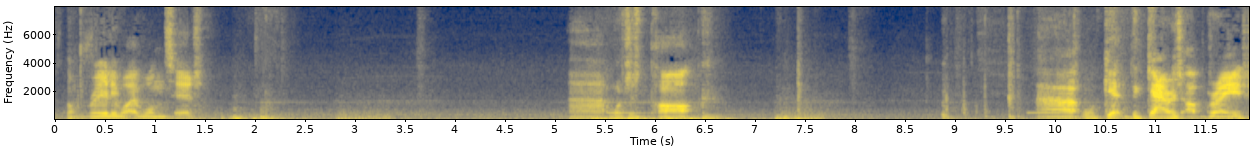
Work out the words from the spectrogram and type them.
it's not really what I wanted. Uh, we'll just park. Uh, we'll get the garage upgrade.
